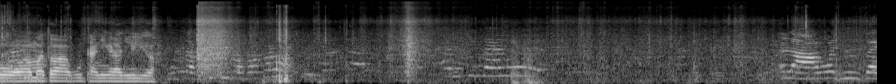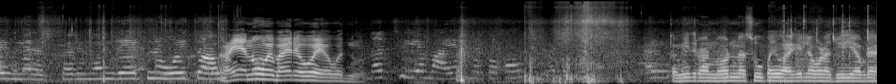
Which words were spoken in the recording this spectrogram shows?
ઓ આમાં તો આ પૂઠા નીકળા જોઈ લ્યો. અહીંયા ન હોય બહાર હોય અવધનું તો મિત્રો આ નોરના સૂપ આવ્યા કેટલા વાળા જોઈએ આપણે?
